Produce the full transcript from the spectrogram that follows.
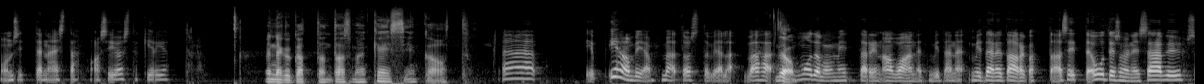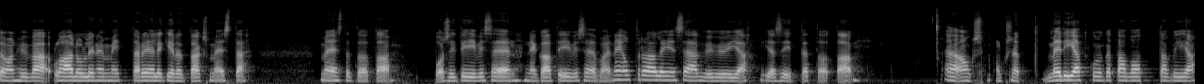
on sitten näistä asioista kirjoittanut. Mennäänkö katsomaan taas vähän keissien kautta? Ää, ihan pian. Mä tuosta vielä vähän Joo. muutaman mittarin avaan, että mitä ne, mitä ne tarkoittaa. Sitten uutisoinnin sävy, se on hyvä laadullinen mittari, eli kirjoitetaanko meistä, meistä tota, positiiviseen, negatiiviseen vai neutraaliin sävyyn, ja, ja sitten tota, onko ne mediat kuinka tavoittavia,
